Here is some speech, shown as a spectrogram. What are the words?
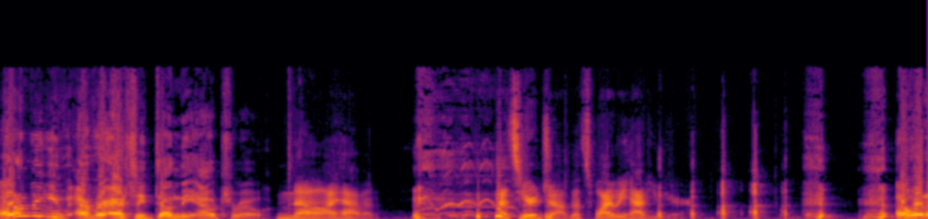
I don't think you've ever actually done the outro. No, I haven't. That's your job. That's why we have you here. I want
